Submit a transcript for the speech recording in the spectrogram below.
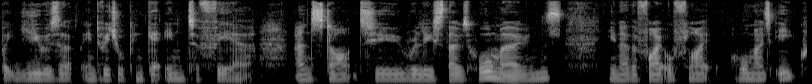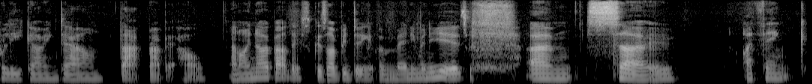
but you as an individual can get into fear and start to release those hormones you know the fight or flight hormones equally going down that rabbit hole. And i know about this because i've been doing it for many many years. Um, so i think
